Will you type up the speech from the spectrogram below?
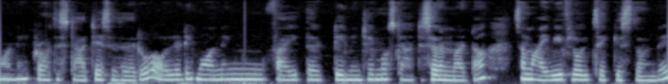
morning process start చేసేసారు. ఆల్రెడీ మార్నింగ్ ఫైవ్ థర్టీ నుంచి ఏమో స్టార్ట్ చేశారనమాట సమ్ ఐవీ ఫ్లోయిడ్స్ ఎక్కిస్తుండే.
